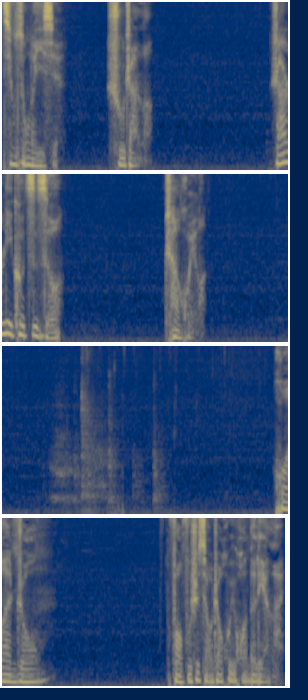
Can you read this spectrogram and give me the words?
轻松了一些，舒展了。然而立刻自责。忏悔了。昏暗中，仿佛是小赵辉煌的脸来，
